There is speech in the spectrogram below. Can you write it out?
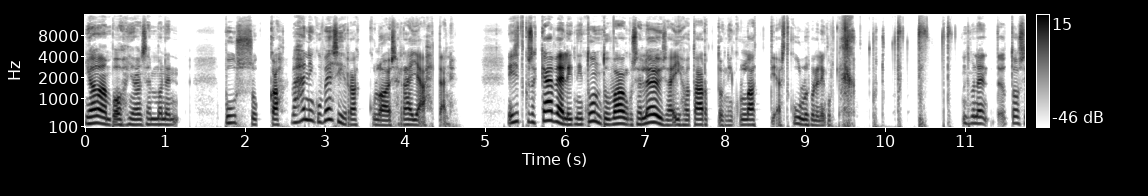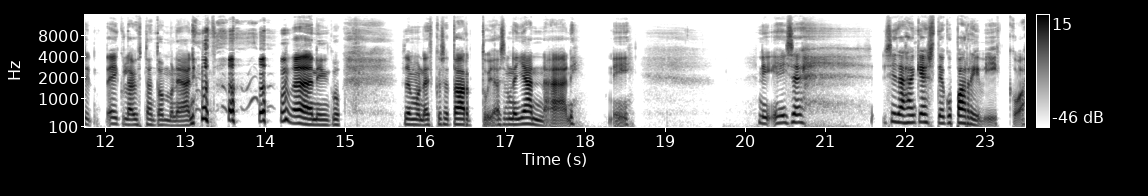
jalanpohjaan semmoinen pussukka, vähän niin kuin vesirakkula olisi räjähtänyt. Niin sitten kun sä kävelit, niin tuntuu vaan, kun se löysä iho tarttui niin kuin lattiasta. Kuuluu semmoinen niin kuin tosi, ei kyllä yhtään tommonen ääni, mutta vähän niin kuin semmoinen, että kun se tarttuu ja semmoinen jännä ääni, niin, niin ei se, sitähän kesti joku pari viikkoa,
